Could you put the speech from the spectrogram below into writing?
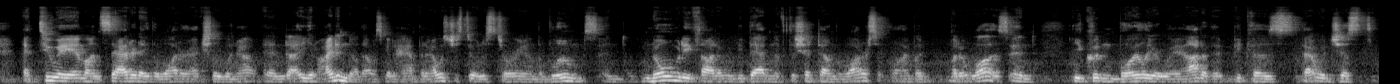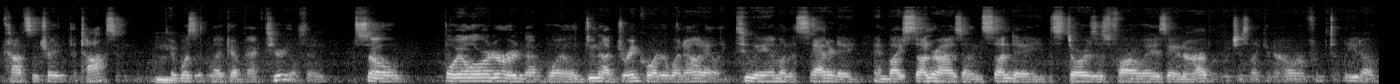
at 2 a.m. on Saturday, the water actually went out. And, uh, you know, I didn't know that was going to happen. I was just doing a story on the blooms, and nobody thought it would be bad enough to shut down the water supply, but, but it was. And you couldn't boil your way out of it because that would just concentrate the toxin. Mm. It wasn't like a bacterial thing. So boil order or not boil, do not drink order went out at like 2 a.m. on a Saturday, and by sunrise on Sunday, stores as far away as Ann Arbor, which is like an hour from Toledo,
